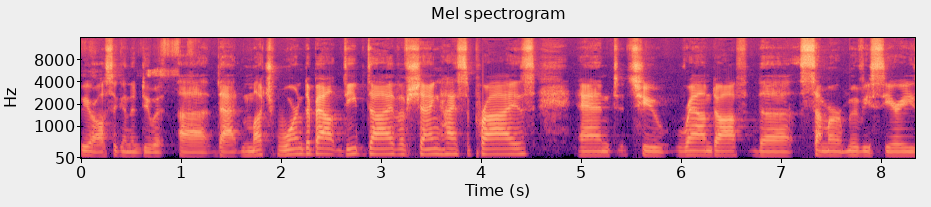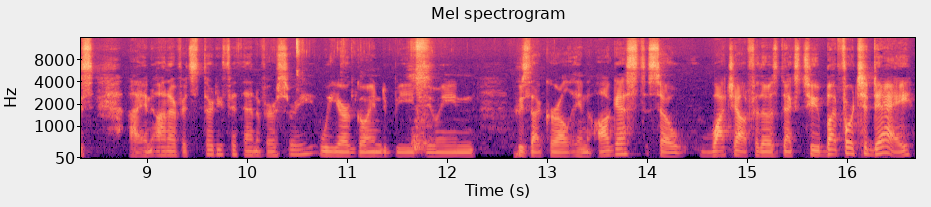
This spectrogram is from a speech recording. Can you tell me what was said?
We are also going to do uh, that much warned about deep dive of Shanghai Surprise. And to round off the summer movie series uh, in honor of its 35th anniversary, we are going to be doing Who's That Girl in August. So watch out for those next two. But for today,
